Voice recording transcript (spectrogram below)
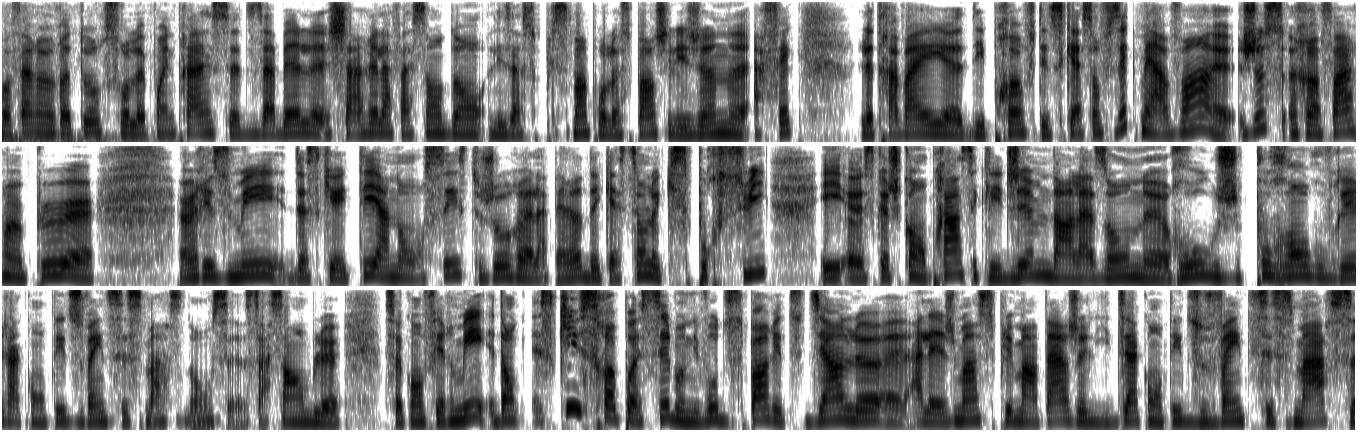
On va faire un retour sur le point de presse d'Isabelle Charret, la façon dont les assouplissements pour le sport chez les jeunes affectent le travail des profs d'éducation physique. Mais avant, euh, juste refaire un peu euh, un résumé de ce qui a été annoncé. C'est toujours euh, la période de questions là, qui se poursuit. Et ce que je comprends, c'est que les gyms dans la zone rouge pourront rouvrir à compter du 26 mars. Donc, ça, ça semble se confirmer. Donc, ce qui sera possible au niveau du sport étudiant, là, allègement supplémentaire, je l'ai dit, à compter du 26 mars,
